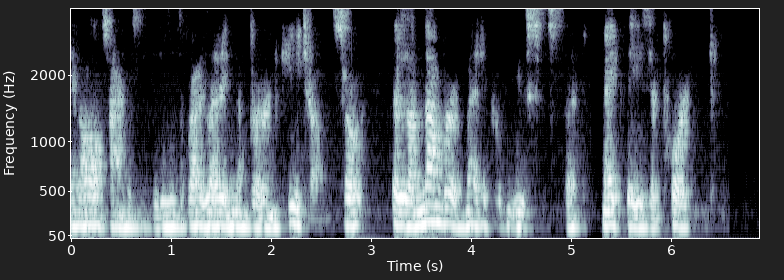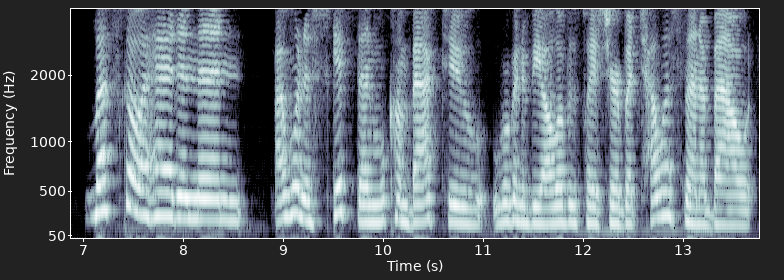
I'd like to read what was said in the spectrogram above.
in Alzheimer's disease by letting them burn ketones. So there's a number of medical uses that make these important. Let's go ahead and then I want to skip then. We'll come back to, we're going to be all over the place here, but tell us then about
